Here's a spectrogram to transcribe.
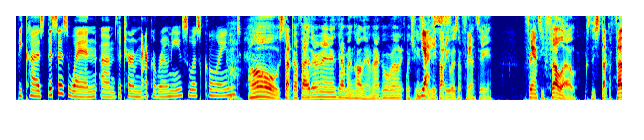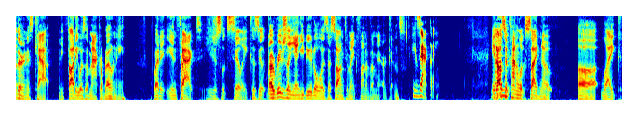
because this is when um, the term macaronis was coined. Oh, stuck a feather in his cap and called him macaroni, which means like he thought he was a fancy, fancy fellow because he stuck a feather in his cap and he thought he was a macaroni, but in fact he just looks silly because originally Yankee Doodle was a song to make fun of Americans. exactly. It Um, also kind of looks side note, uh, like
